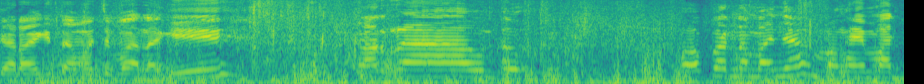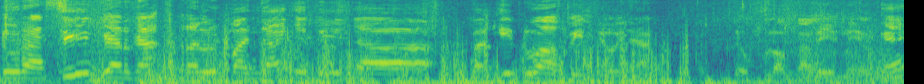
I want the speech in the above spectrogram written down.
Sekarang kita mau coba lagi karena untuk apa namanya menghemat durasi biar gak terlalu panjang jadi kita bagi dua videonya untuk vlog kali ini oke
